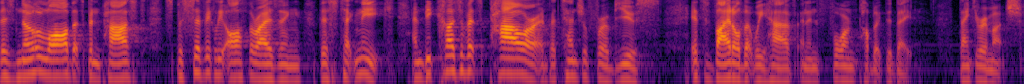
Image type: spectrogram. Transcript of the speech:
There's no law that's been passed specifically authorizing this technique. And because of its power and potential for abuse, it's vital that we have an informed public debate. Thank you very much.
